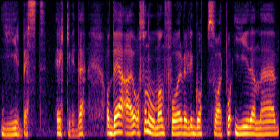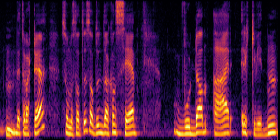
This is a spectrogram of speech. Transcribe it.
gir best rekkevidde. Og det er jo også noe man får veldig godt svar på i denne, dette verktøyet, SoMe-status, at du da kan se hvordan er rekkevidden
